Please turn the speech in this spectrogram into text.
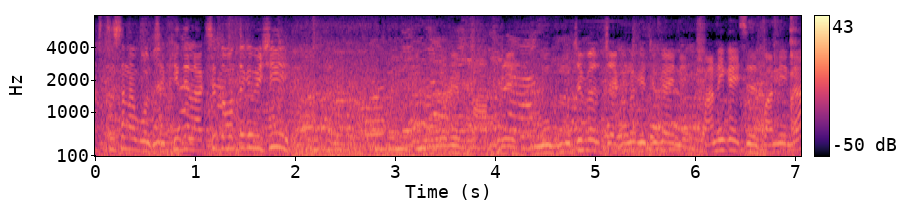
আসতেছে না বলছে। খিদে লাগছে তোমার থেকে বেশি? বাপরে, মুখ মুছে ফেলছে, এখনও কিছু খাইনি। পানি খাইছে, পানি না?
